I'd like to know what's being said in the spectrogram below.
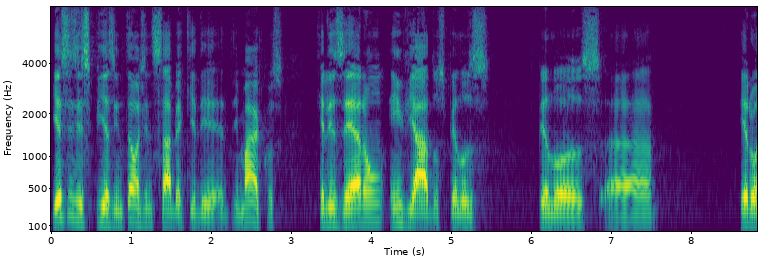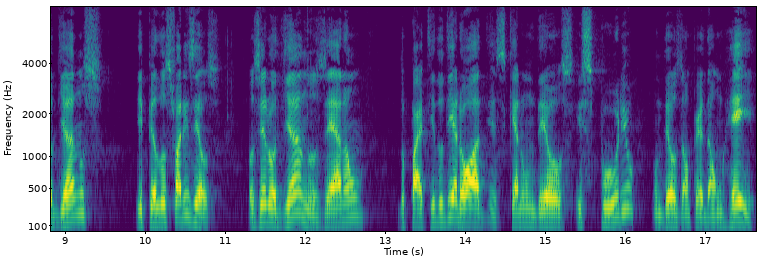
E esses espias, então, a gente sabe aqui de, de Marcos, que eles eram enviados pelos, pelos uh, herodianos e pelos fariseus. Os herodianos eram do partido de Herodes, que era um deus espúrio, um deus não, perdão, um rei,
